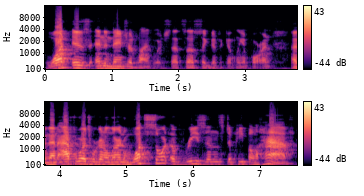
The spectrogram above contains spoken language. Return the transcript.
what is an endangered language? That's uh, significantly important. And then afterwards, we're going to learn what sort of reasons do people have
